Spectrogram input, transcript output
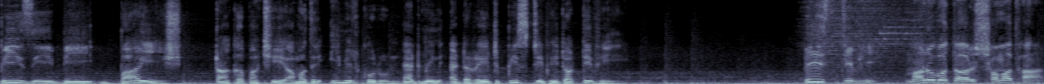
BGB বাইশ টাকা পাঠিয়ে আমাদের ইমেল করুন admin at the rate peace TV dot TV peace TV মানবতার সমাধান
